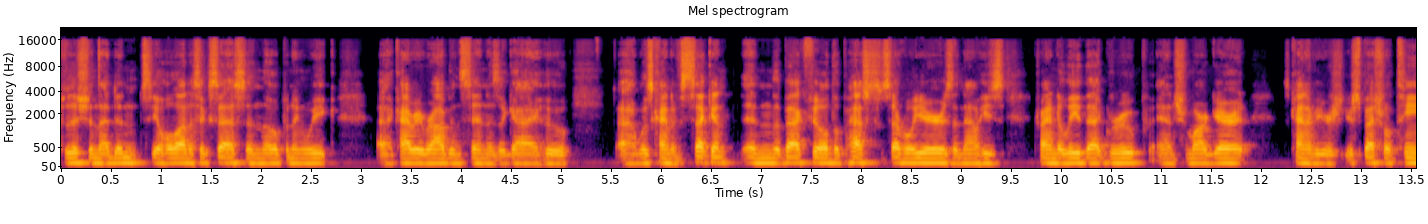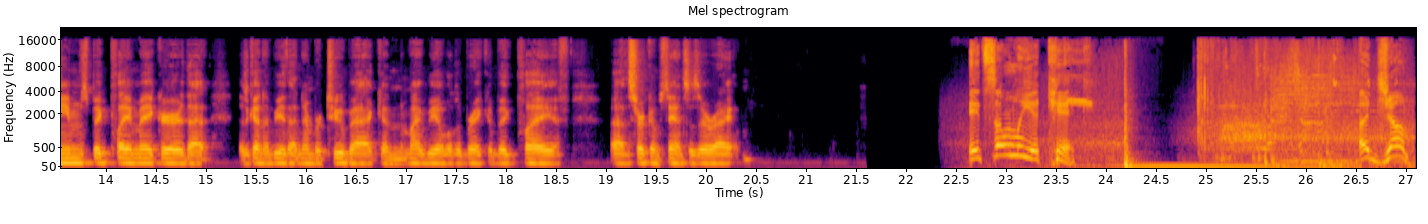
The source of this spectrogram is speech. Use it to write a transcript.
position that didn't see a whole lot of success in the opening week, uh, Kairee Robinson is a guy who uh, was kind of second in the backfield the past several years, and now he's trying to lead that group. And Shamar Garrett is kind of your your special teams big playmaker that is going to be that number two back and might be able to break a big play if uh, the circumstances are right. It's only a kick, a jump,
